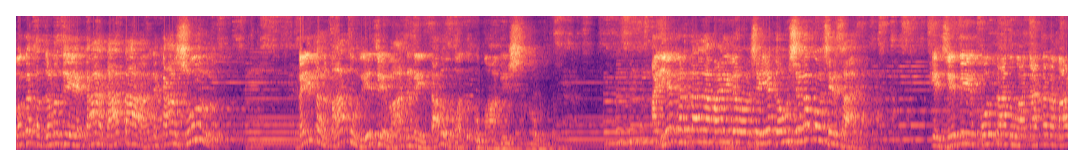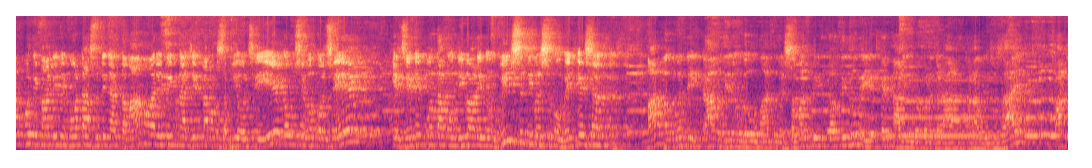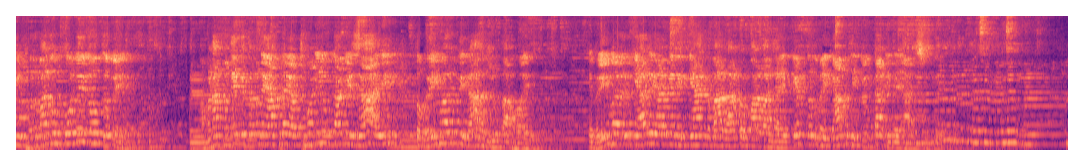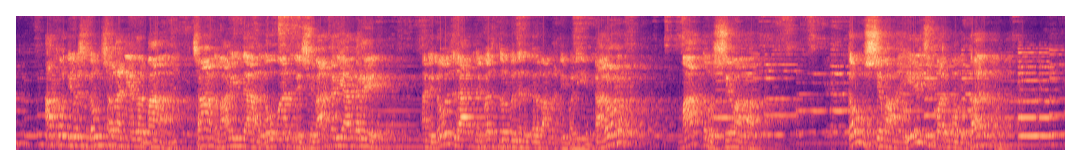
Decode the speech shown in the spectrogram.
ભગત જણજે કા દાતા અને કા શૂર? નહીતર માતું રેજે વાજને, તારો મત ગુમાવીશ નો આ એ કરતાલના માળીગરો છે, એ ગૌ સેવકો છે સાહેબ. કે જેને પોતાનું આ નાના બાળકોથી માંડીને મોટા સુધીના તમામ અમારી ટીમના જેટલા પણ સભ્યો છે, એ ગૌ સેવકો છે, કે જેને પોતાનું દિવાળીનું વીસ દિવસનું વેકેશન માં ભગવતી કામધેનુ ગૌ માતને સમર્પિત કરી દીધું ને એટલે તાળીઓ ગડગડાટ કરાવું છું સાહેબ, બાકી ફરવાનું કોને ન ગમે. હમણાં મને કે તમને આપણે અઠવાડિયું કામે જાય તો રવિવારની રાહ જોતા હોય. કે રવિવાર ક્યારે આવે ને ક્યાંક બહાર આટો મારવા જાય? કેમ તો ભાઈ કામથી કંટાળી ગયા છે આખો દિવસ ગૌશાળાની અંદરમાં છાણ વાળીદા ગૌમાનની સેવા કર્યા કરે. અને રોજ રાતને મજદૂર ભજન કરવા માંડી પડીએ. કારણ માત્ર સેવા, ગૌ સેવા એ જ પરમો ધર્મ.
